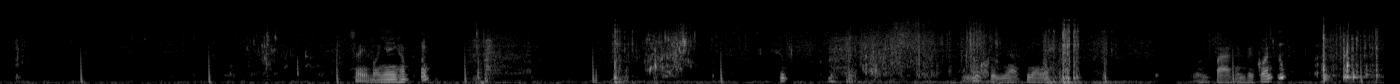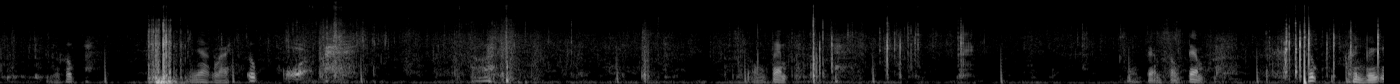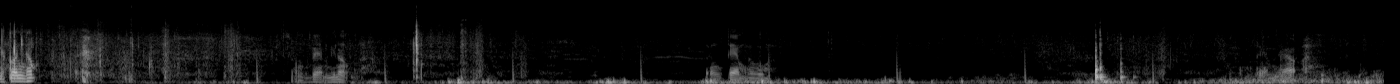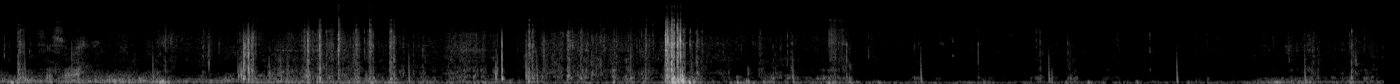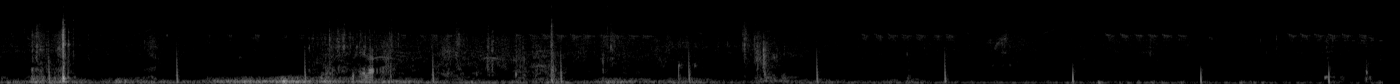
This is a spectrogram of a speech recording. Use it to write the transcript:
ใส่มาใหญ่ครับขึ้นยากพี่น้องเลยโดนปากกันไปก่อนเดี๋ยวครับยากหลายอุ๊บสอง แต้มสองแต้มสองแต้มทุกขึ้นไปอีกก้อนครับสองแต้มพี่น้องสองแต้มครับผม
